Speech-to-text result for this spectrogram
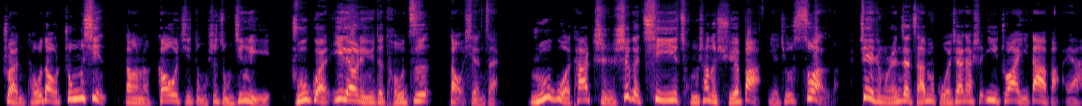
转投到中信当了高级董事总经理，主管医疗领域的投资。到现在，如果他只是个弃医从商的学霸也就算了，这种人在咱们国家那是一抓一大把呀。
